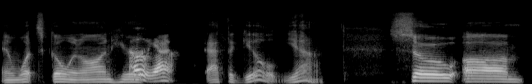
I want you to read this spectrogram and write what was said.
and what's going on here Oh yeah. At the guild. Yeah. So, um,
